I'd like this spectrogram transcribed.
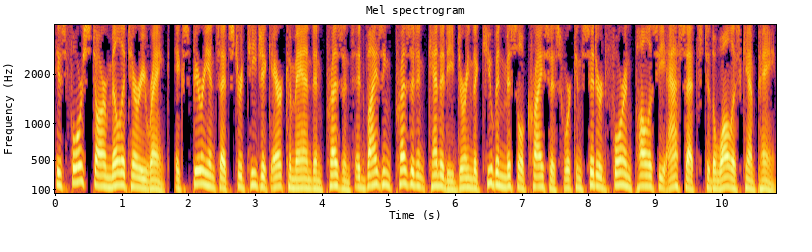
His four-star military rank, experience at Strategic Air Command and presence advising President Kennedy during the Cuban Missile Crisis were considered foreign policy assets to the Wallace campaign.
